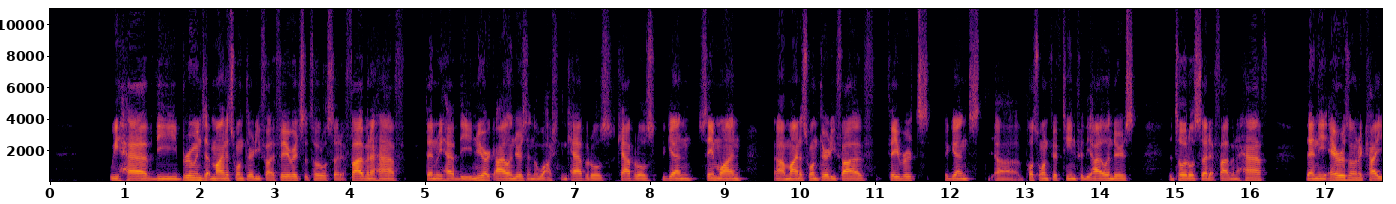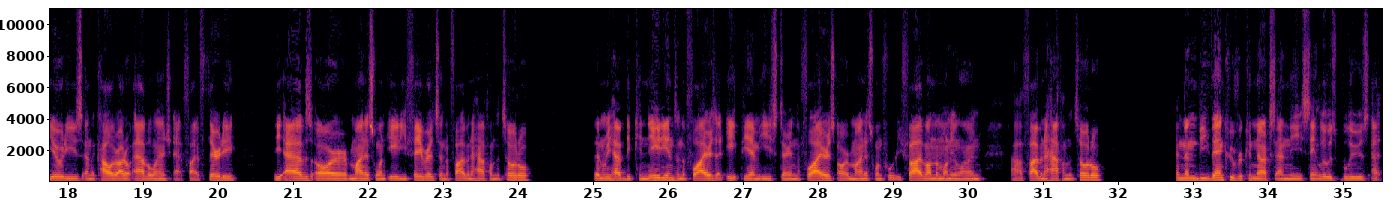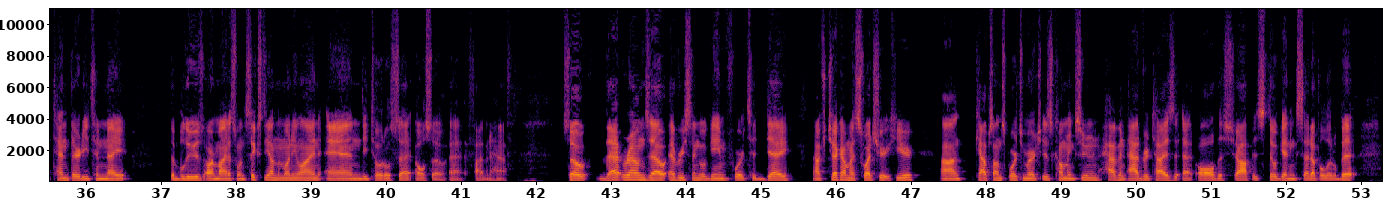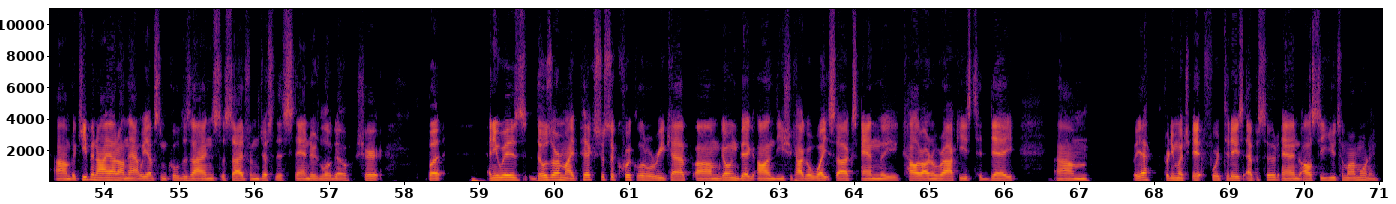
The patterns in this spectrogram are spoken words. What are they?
we have the Bruins at minus 135 favorites, the total set at five and a half. Then we have the New York Islanders and the Washington Capitals. Capitals, again, same line, uh, minus 135 favorites against uh, plus 115 for the Islanders. The total set at five and a half. Then the Arizona Coyotes and the Colorado Avalanche at 530. The Avs are minus 180 favorites and a five and a half on the total. Then we have the Canadiens and the Flyers at 8 p.m. Eastern. The Flyers are minus 145 on the money line, uh, five and a half on the total. And then the Vancouver Canucks and the St. Louis Blues at 10:30 tonight. The Blues are minus 160 on the money line, and the total set also at five and a half. So that rounds out every single game for today. Now, if you check out my sweatshirt here, uh, Caps on Sports merch is coming soon. Haven't advertised it at all. The shop is still getting set up a little bit, um, but keep an eye out on that. We have some cool designs aside from just this standard logo shirt. But, anyways, those are my picks. Just a quick little recap. Um, going big on the Chicago White Sox and the Colorado Rockies today. Um, but yeah, pretty much it for today's episode, and I'll see you tomorrow morning.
